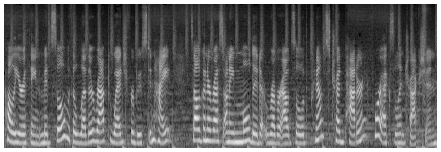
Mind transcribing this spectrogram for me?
polyurethane midsole with a leather wrapped wedge for boost in height. It's all going to rest on a molded rubber outsole with pronounced tread pattern for excellent traction.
